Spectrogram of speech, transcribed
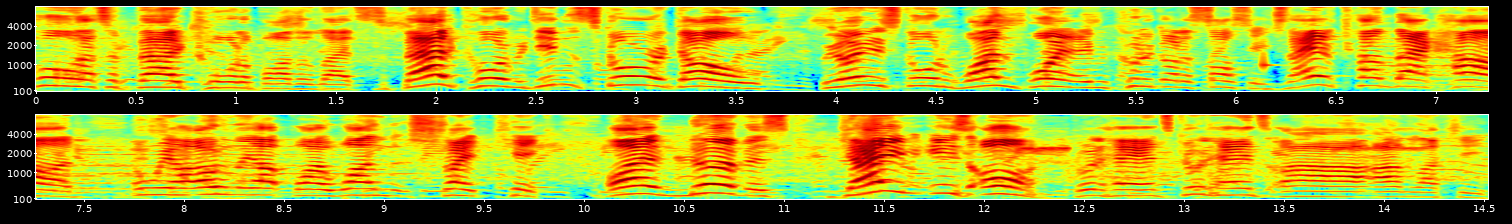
Oh, that's a bad quarter by the lads. It's a bad quarter. We didn't score a goal. We only scored one point and we could have got a sausage. They have come back hard and we are only up by one straight kick. I am nervous. Game is on. Good hands, good hands. Ah, unlucky.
